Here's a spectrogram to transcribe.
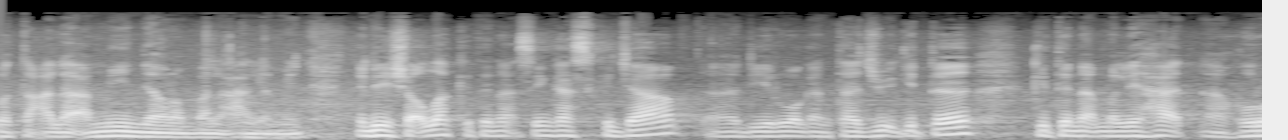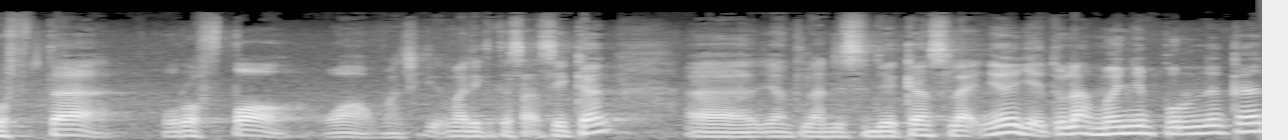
wa taala. Amin ya rabbal alamin. Jadi insyaallah kita nak singgah sekejap uh, di ruangan tajwid kita. Kita nak melihat uh, huruf ta huruf ta. Wow mari kita saksikan uh, yang telah disediakan slide-nya iaitu menyempurnakan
